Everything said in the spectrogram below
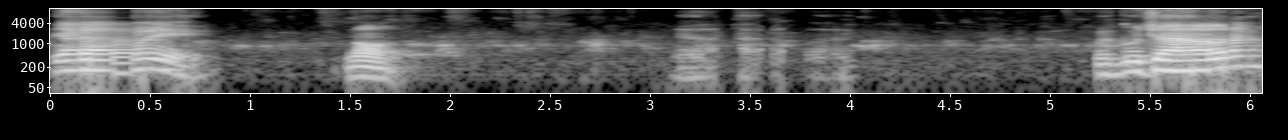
Ya, oye. No. ¿Me escuchas ahora?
